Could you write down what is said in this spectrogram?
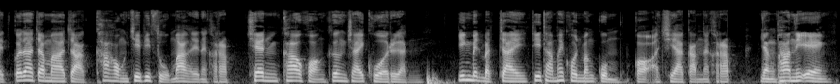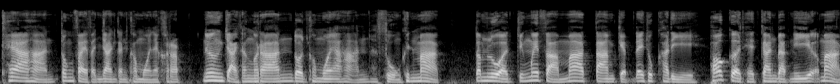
ตุก็น่าจะมาจากค่าของชีพที่สูงมากเลยนะครับ เช่น ข้าวของเครื่องใช้ครัวเรือน ยิ่งเป็นปัจจัยที่ทำให้คนบางกลุ่มก่ออาชญากรรมนะครับอย่างภาพนี้เองแค่อาหารต้องใส่สัญญาณกันขโมยนะครับ เนื่องจากทางร้านโดนขโมยอาหารสูงขึ้นมากตำรวจจึงไม่สามารถตามเก็บได้ทุกคดี เพราะเกิดเหตุการณ์แบบนี้เยอะมาก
